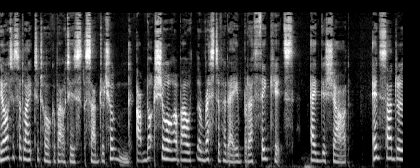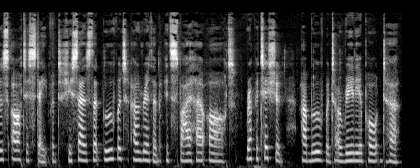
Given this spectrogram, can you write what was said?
The artist I'd like to talk about is Sandra Chung. I'm not sure about the rest of her name, but I think it's Engershan. In Sandra's artist statement, she says that movement and rhythm inspire her art. Repetition and movement are really important to her,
